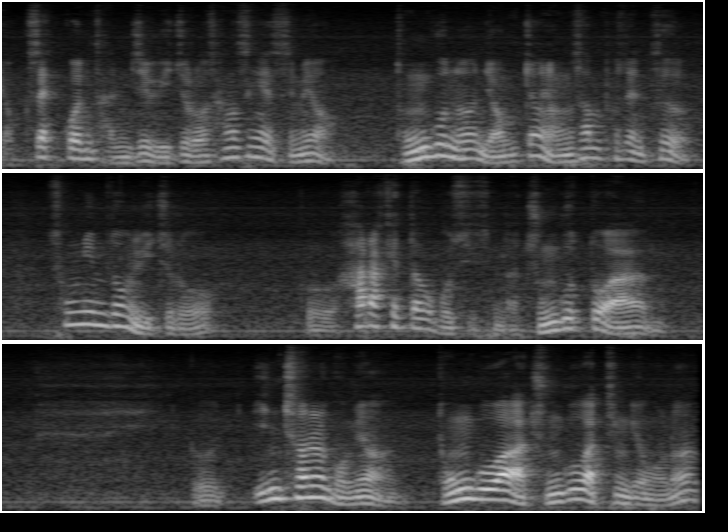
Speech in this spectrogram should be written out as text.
역세권 단지 위주로 상승했으며 동구는 0.03% 송림동 위주로 그 하락했다고 볼 수 있습니다. 중구 또한. 그 인천을 보면 동구와 중구 같은 경우는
